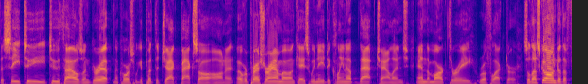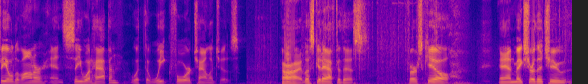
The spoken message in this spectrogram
the CT 2000 grip. And of course, we could put the JAK Backsaw on it it, overpressure ammo in case we need to clean up that challenge, and the Mark III reflector. So let's go into the field of honor and see what happened with the week four challenges. All right, let's get after this. First kill, and make sure that you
